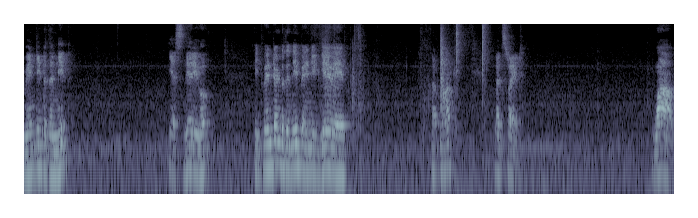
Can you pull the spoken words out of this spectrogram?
went into the nib. Yes, there you go. It went into the nib and it gave a mark let's write wow.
